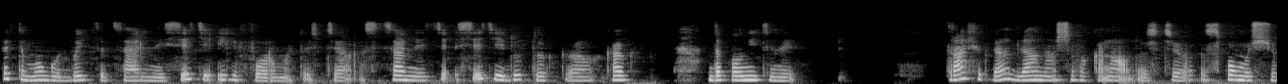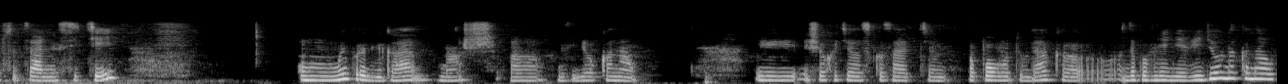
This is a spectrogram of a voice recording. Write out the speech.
Это могут быть социальные сети или форумы. То есть э, социальные сети идут только как дополнительный трафик да, для нашего канала. То есть э, с помощью социальных сетей мы продвигаем наш э, видеоканал. И еще хотела сказать э, по поводу да, добавления видео на канал.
